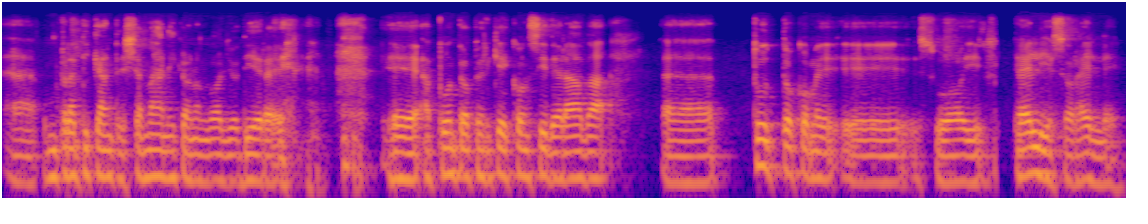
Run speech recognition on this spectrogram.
eh, un praticante sciamanico, non voglio dire, eh, appunto perché considerava tutto come eh, suoi fratelli e sorelle.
